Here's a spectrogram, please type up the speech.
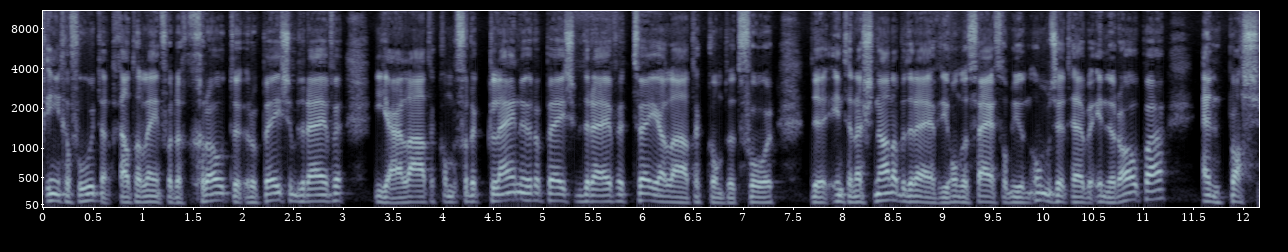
ingevoerd. Dat geldt alleen voor de grote Europese bedrijven. Een jaar later komt het voor de kleine Europese bedrijven. Twee jaar later komt het voor de internationale bedrijven die 150 miljoen omzet hebben in Europa. En pas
